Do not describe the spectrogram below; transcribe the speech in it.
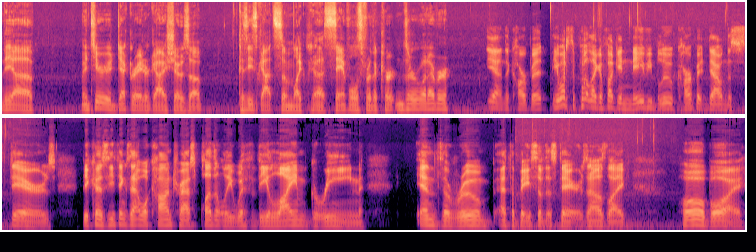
the uh interior decorator guy shows up because he's got some like uh, samples for the curtains or whatever. Yeah, and the carpet. He wants to put like a fucking navy blue carpet down the stairs because he thinks that will contrast pleasantly with the lime green in the room at the base of the stairs, and I was like, "Oh boy,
